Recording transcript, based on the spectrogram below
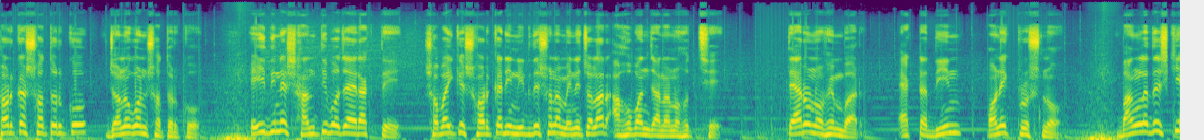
সরকার সতর্ক, জনগণ সতর্ক। এই দিনে শান্তি বজায় রাখতে সবাইকে সরকারি নির্দেশনা মেনে চলার আহ্বান জানানো হচ্ছে। তেরো নভেম্বর, একটা দিন, অনেক প্রশ্ন। বাংলাদেশ কি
